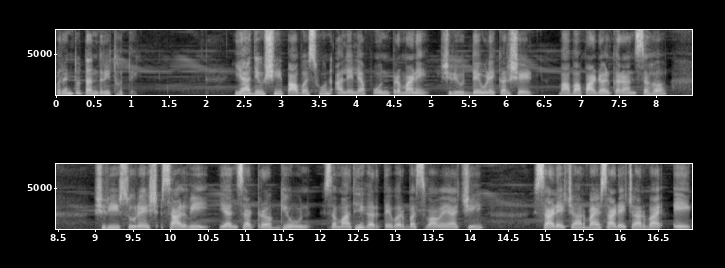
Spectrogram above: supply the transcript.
परंतु तंद्रीत होते. या दिवशी पावसहून आलेल्या फोनप्रमाणे श्रीयुत देवळेकर शेठ बाबा पाडळकरांसह श्री सुरेश साळवी यांचा ट्रक घेऊन समाधी गर्तेवर बसवावयाची साडेचार बाय साडेचार बाय एक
